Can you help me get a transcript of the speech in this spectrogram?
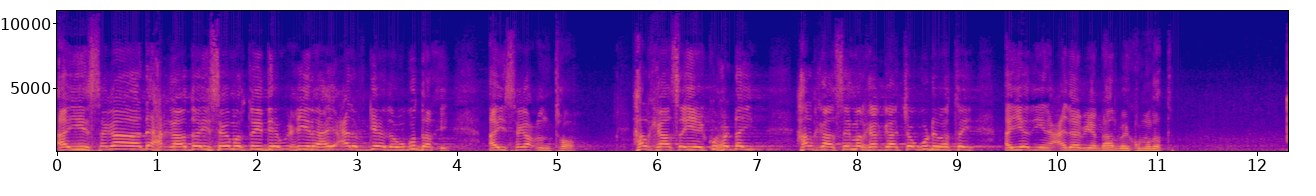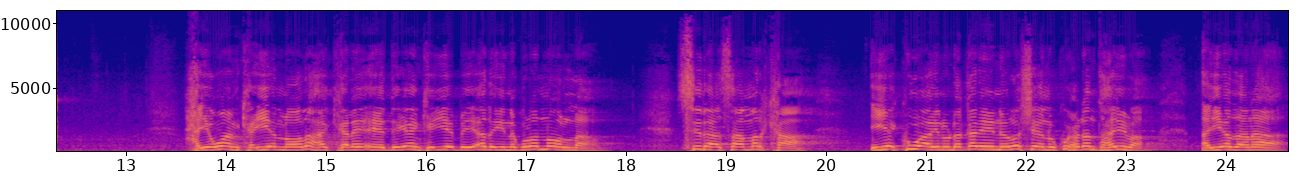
Ay isaga dhex qaaddo ay isaga martay dee wixii ilaahay calafgeeda ugu daray ay isaga cunto. Halkaas ayay ku xidhay halkaasay markaa gaajo ugu dhimatay ayadiina cadaab iyo naar bay ku mudatay xayawaanka iyo noolaha kale ee deegaanka iyo bay-ada inagula noolnaa sidaasaa markaa iyo kuwa aynu dhaqanay nolosheennu ku xidhan tahayba ayadana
